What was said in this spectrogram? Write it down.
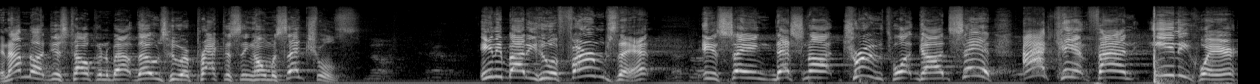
And I'm not just talking about those who are practicing homosexuals. Anybody who affirms that is saying that's not truth what God said. I can't find anywhere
